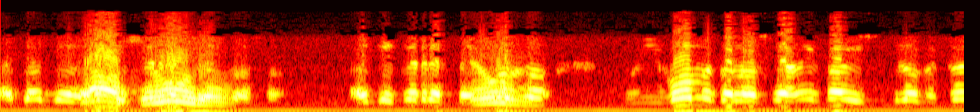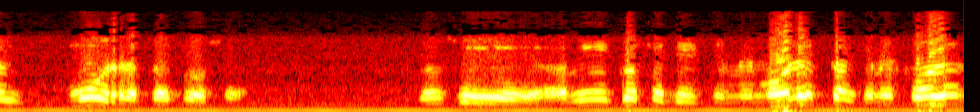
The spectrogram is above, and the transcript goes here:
Hay que, no, hay que ser respetuoso. Hay que ser respetuoso. Y vos me conocés a mí, Fabi, creo que soy muy respetuoso. Entonces, a mí hay cosas que, me molestan, que me joden,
